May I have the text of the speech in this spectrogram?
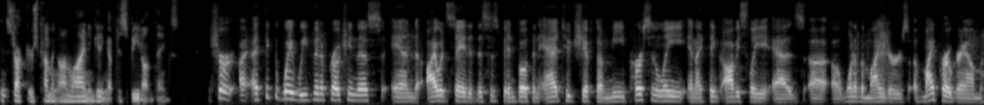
instructors coming online and getting up to speed on things. Sure, I, I think the way we've been approaching this, and I would say that this has been both an attitude shift on me personally, and I think obviously as uh, uh, one of the minders of my program,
